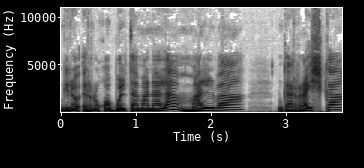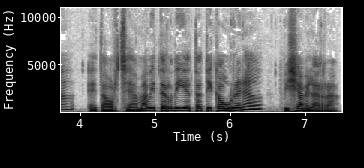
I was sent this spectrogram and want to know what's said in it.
Gero, errojoa buelta eman ala, malba, garraiska, eta hortxe amabiterdietatik aurrera, pixabelarra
